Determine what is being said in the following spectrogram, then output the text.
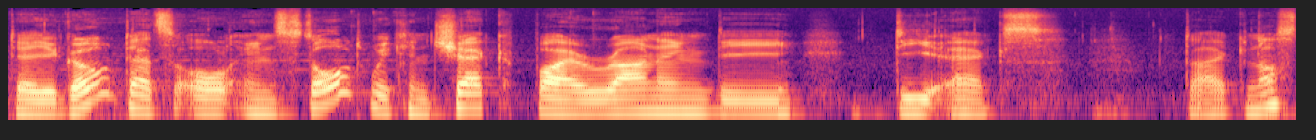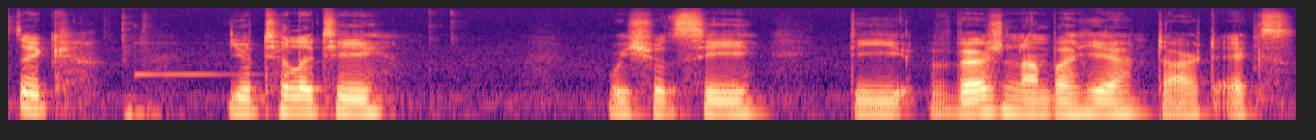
There you go, that's all installed. We can check by running the DX diagnostic utility. We should see the version number here, DirectX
